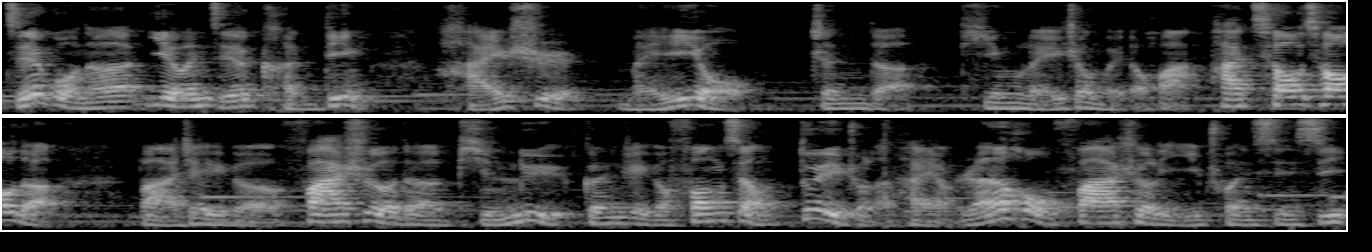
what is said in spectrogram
结果呢，叶文洁肯定还是没有真的听雷政委的话，他悄悄的。把这个发射的频率跟这个方向对准了太阳，然后发射了一串信息。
